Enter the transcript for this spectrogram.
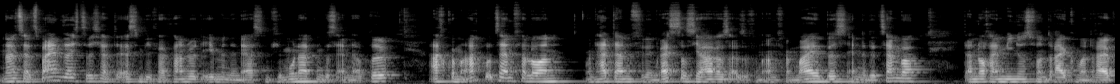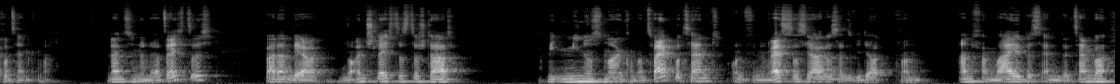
1962 hat der S&P 500 eben in den ersten vier Monaten bis Ende April 8,8% verloren und hat dann für den Rest des Jahres, also von Anfang Mai bis Ende Dezember, dann noch ein Minus von 3,3% gemacht. 1960 war dann der neun schlechteste Start mit minus 9,2 Prozent und für den Rest des Jahres, also wieder von Anfang Mai bis Ende Dezember,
